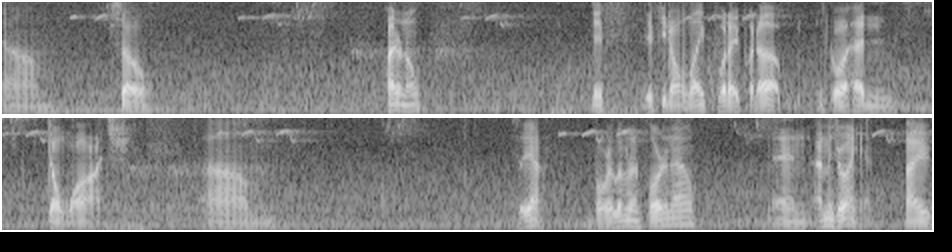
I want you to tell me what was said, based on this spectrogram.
Um, so I don't know. If if you don't like what I put up, go ahead and don't watch. Um, so yeah, but we're living in Florida now, and I'm enjoying it. I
